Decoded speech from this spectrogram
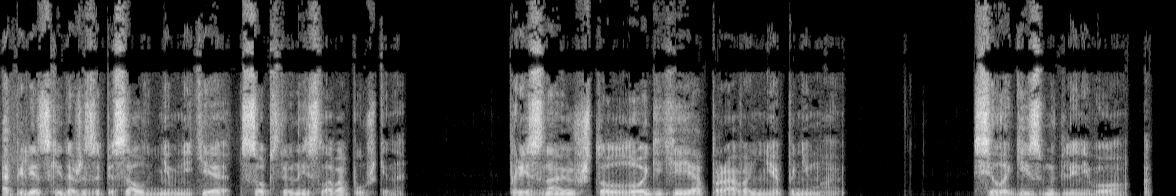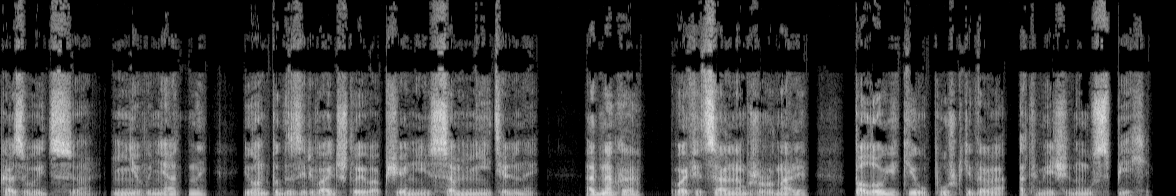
А Пелецкий даже записал в дневнике собственные слова Пушкина. «Признаю, что логики я, право, не понимаю». Силлогизмы для него, оказывается, невнятны, и он подозревает, что и вообще они сомнительны. Однако в официальном журнале по логике у Пушкина отмечены успехи.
